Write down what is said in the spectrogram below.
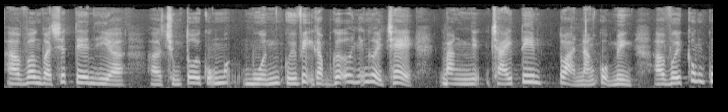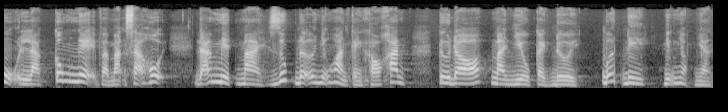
À, vâng và trước tiên thì à, à chúng tôi cũng muốn quý vị gặp gỡ những người trẻ bằng những trái tim tỏa nắng của mình à, với công cụ là công nghệ và mạng xã hội đã miệt mài giúp đỡ những hoàn cảnh khó khăn, từ đó mà nhiều cảnh đời bớt đi những nhọc nhằn.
